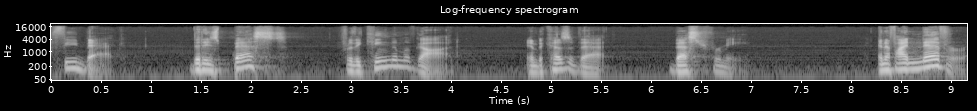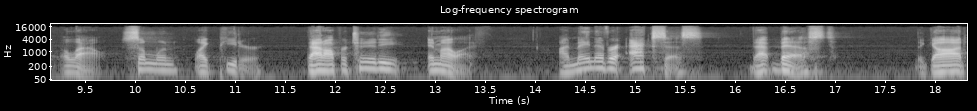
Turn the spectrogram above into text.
feedback that is best for the kingdom of God, and because of that, best for me. And if I never allow someone like Peter that opportunity in my life, I may never access that best that God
